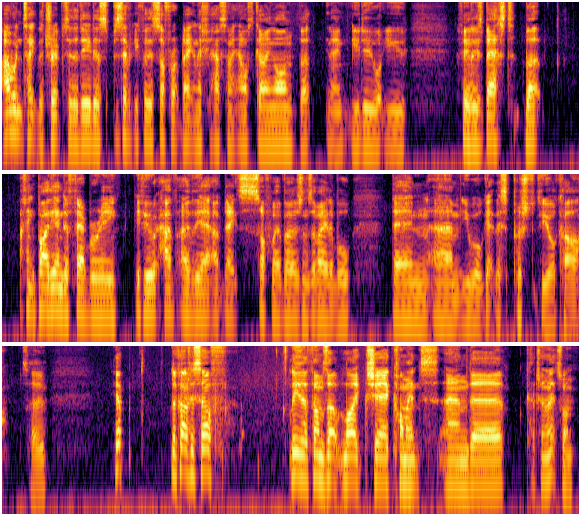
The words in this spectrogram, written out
I wouldn't take the trip to the dealers specifically for this software update unless you have something else going on. But you know, you do what you feel is best. But I think by the end of February, if you have over-the-air updates software versions available, then um, you will get this pushed to your car. So, yep, look after yourself leave a thumbs up, like, share, comment, and uh, catch you on the next one.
